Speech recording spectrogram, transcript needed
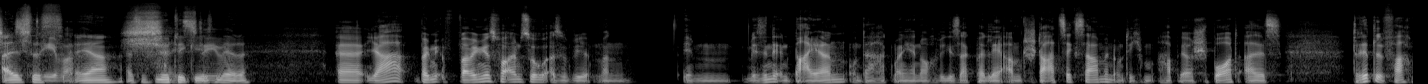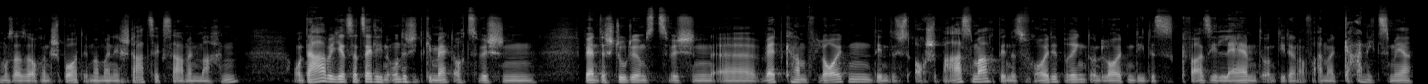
Ach, als es, ja, als es nötig gewesen wäre. Äh, ja, bei mir, bei mir ist vor allem so, also wir, man, im, wir sind ja in Bayern und da hat man ja noch, wie gesagt, bei Lehramt Staatsexamen und ich habe ja Sport als Drittelfach, muss also auch in Sport immer meine Staatsexamen machen. Und da habe ich jetzt tatsächlich einen Unterschied gemerkt, auch zwischen, während des Studiums, zwischen äh, Wettkampfleuten, denen das auch Spaß macht, denen das Freude bringt und Leuten, die das quasi lähmt und die dann auf einmal gar nichts mehr,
